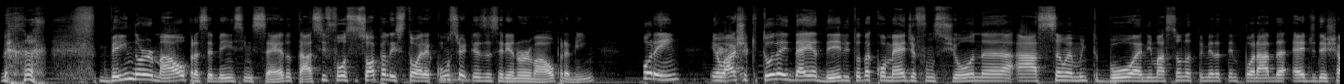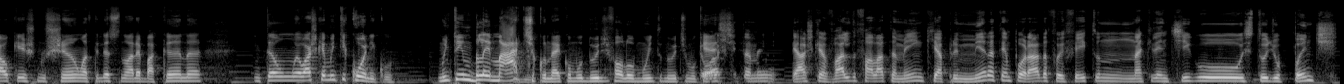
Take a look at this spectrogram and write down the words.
bem normal, pra ser bem sincero, tá? Se fosse só pela história, com certeza seria normal pra mim. Porém, Eu acho que toda a ideia dele, toda a comédia funciona, a ação é muito boa, a animação da primeira temporada é de deixar o queixo no chão, a trilha sonora é bacana. Então eu acho que é muito icônico. Muito emblemático, né? Como o Dude falou muito no último Eu acho cast. que também, eu acho que é válido falar também que a primeira temporada foi feito naquele antigo estúdio Punch.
